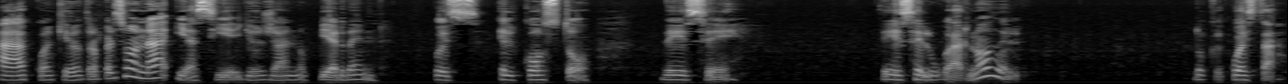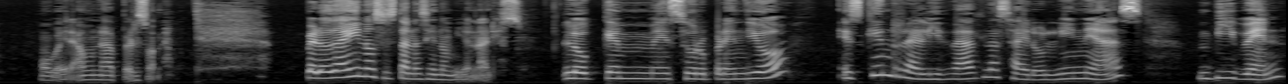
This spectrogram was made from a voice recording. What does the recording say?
a cualquier otra persona y así ellos ya no pierden pues el costo de ese de ese lugar, ¿no? De lo que cuesta mover a una persona. Pero de ahí nos están haciendo millonarios lo que me sorprendió es que en realidad las aerolíneas viven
